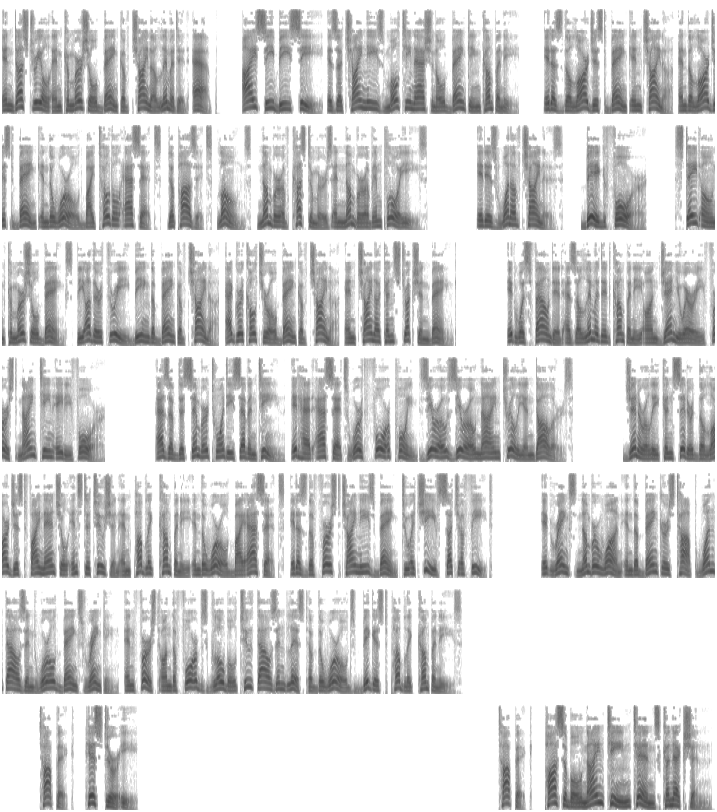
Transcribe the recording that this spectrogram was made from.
Industrial and Commercial Bank of China Limited (AB). ICBC is a Chinese multinational banking company. It is the largest bank in China, and the largest bank in the world by total assets, deposits, loans, number of customers and number of employees. It is one of China's Big Four state-owned commercial banks the other three being the Bank of China, Agricultural Bank of China, and China Construction Bank. It was founded as a limited company on January 1, 1984. As of December 2017, it had assets worth $4.009 trillion generally considered the largest financial institution and public company in the world by assets, it is the first Chinese bank to achieve such a feat. It ranks number one in the Banker's Top 1000 World Banks ranking, and first on the Forbes Global 2000 list of the world's biggest public companies. Topic: History. Topic: Possible 1910s connection.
